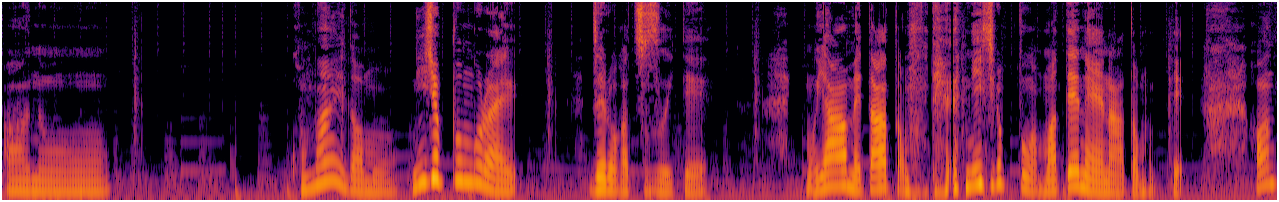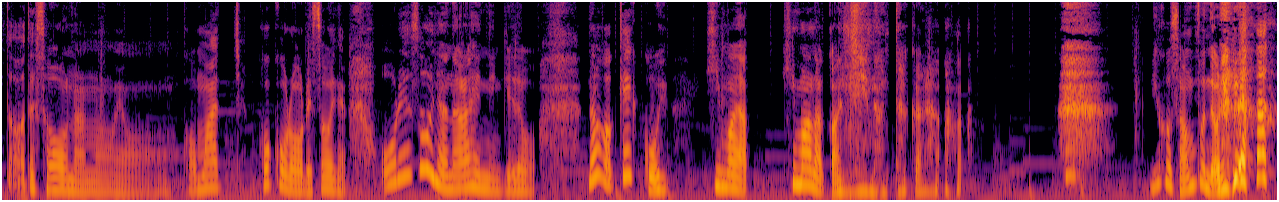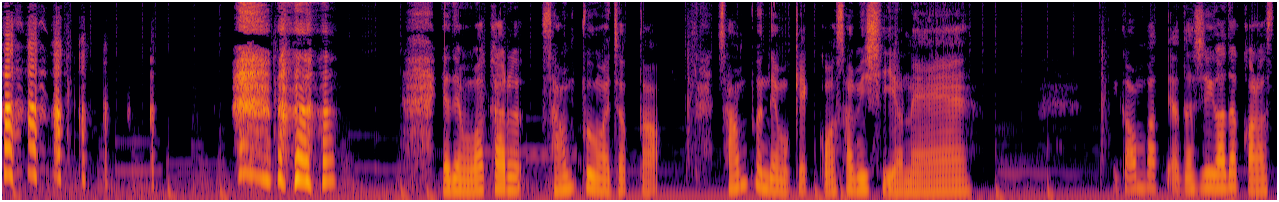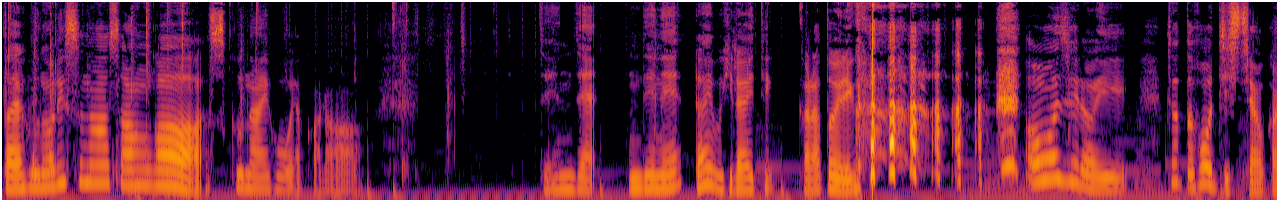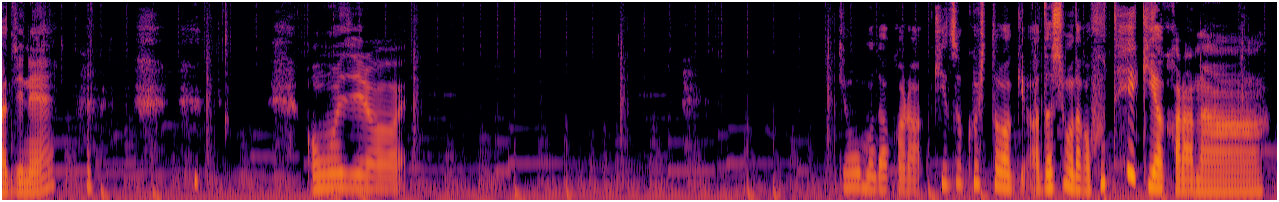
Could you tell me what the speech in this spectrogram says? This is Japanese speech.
あのーこないだも20分ぐらいゼロが続いて、もうやめたと思って、20分は待てねえなと思って。本当ってそうなのよ。困っちゃう。心折れそうにな。折れそうにはならへんねんけど、なんか結構暇や、暇な感じになったから。ゆうこ3分で折れる。いやでもわかる。3分はちょっと、3分でも結構寂しいよね。頑張って、私がだからスタイフのリスナーさんが少ない方やから、全然。でね、ライブ開いてからトイレが 面白い。ちょっと放置しちゃう感じね。面白い。今日もだから気づく人は、私もだから不定期やからな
